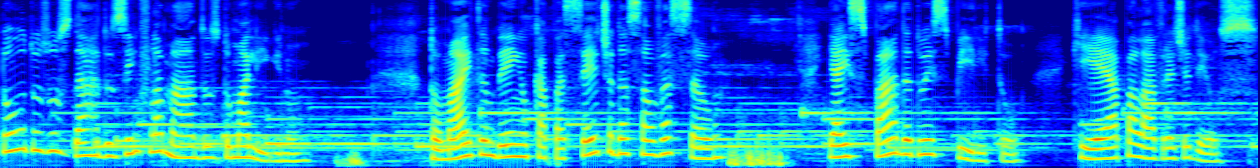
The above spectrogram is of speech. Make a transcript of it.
todos os dardos inflamados do maligno. Tomai também o capacete da salvação e a espada do Espírito, que é a palavra de Deus.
